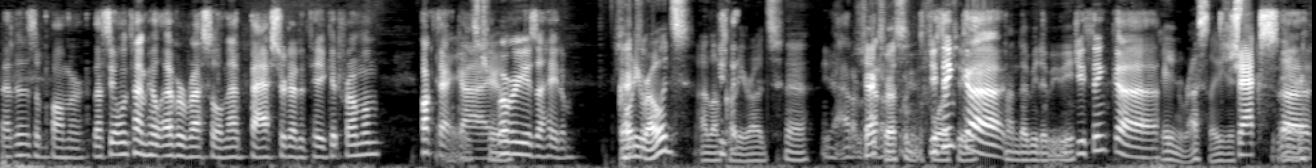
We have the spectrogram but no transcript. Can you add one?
that is a bummer. That's the only time he'll ever wrestle, and that bastard had to take it from him. Fuck that That is guy. true. Whoever he is, I hate him. Cody Shaq's- Rhodes? I love Cody Rhodes. Yeah, Yeah, I don't. know. Shaq's don't wrestled Do before you think? too Uh, on WWE. do you think uh, He didn't wrestle. He was just Shaq's there. uh,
